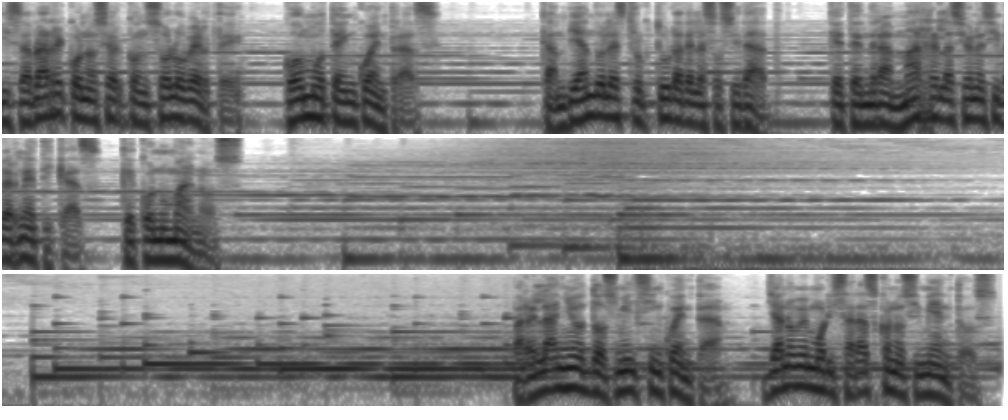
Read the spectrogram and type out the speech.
y sabrá reconocer con solo verte cómo te encuentras, cambiando la estructura de la sociedad, que tendrá más relaciones cibernéticas que con humanos. Para el año 2050, ya no memorizarás conocimientos,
